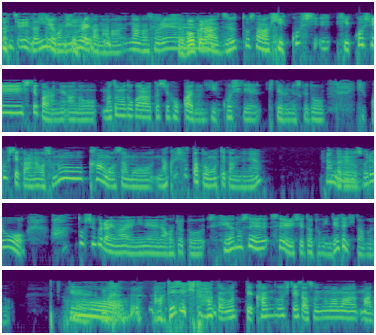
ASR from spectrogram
30年経っちゃう25年ぐらいかな。なんかそれすごくない？がずっとさ、引っ越し、引っ越ししてからね、あの、松本から私北海道に引っ越してきてるんですけど、引っ越してからなんかその間をさ、もうなくしちゃったと思ってたんでね。なんだけど、うんそれを半年ぐらい前にね、なんかちょっと部屋のせ整理してた時に出てきたのよ。で、あ、出てきたと思って感動してさ、そのまま、まあ、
